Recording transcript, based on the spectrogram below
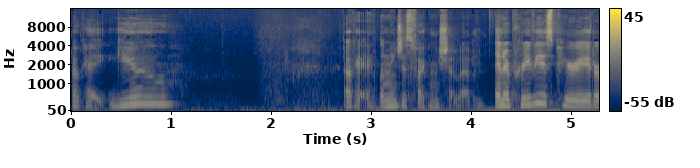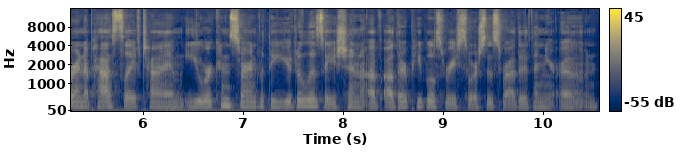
Okay, you. Okay, let me just fucking shut up. In a previous period or in a past lifetime, you were concerned with the utilization of other people's resources rather than your own.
